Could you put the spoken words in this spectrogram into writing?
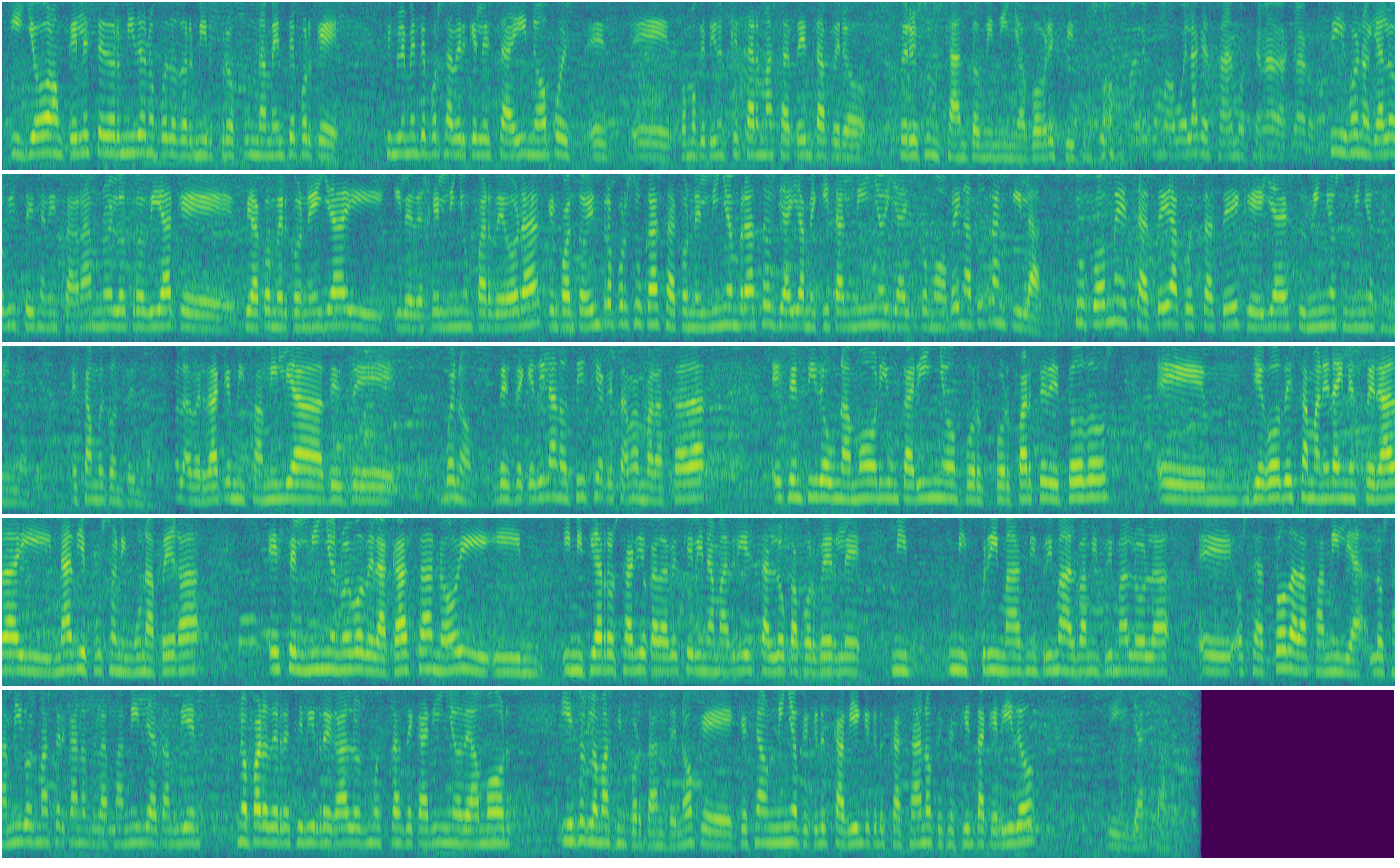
y yo, aunque él esté dormido, no puedo dormir profundamente porque simplemente por saber que él está ahí, ¿no? Pues es eh, como que tienes que estar más atenta, pero, pero es un santo mi niño, pobrecito. Madre como abuela que está emocionada, claro. Sí, bueno, ya lo visteis en Instagram, ¿no? El otro día que fui a comer con ella y, y, le dejé el niño un par de horas, que en cuanto entro por su casa con el niño en brazos, ya ella me quita el niño y ya es como, venga, tú tranquila, tú come, échate, acuéstate, que ella es su niño, su niño, su niño. Está muy contenta. La verdad que mi familia desde bueno, desde que di la noticia que estaba embarazada, he sentido un amor y un cariño por, por parte de todos. Eh, llegó de esta manera inesperada y nadie puso ninguna pega. Es el niño nuevo de la casa, ¿no? Y, y, mi tía Rosario cada vez que viene a Madrid está loca por verle. Mis primas, mi prima Alba, mi prima Lola, eh, o sea, toda la familia, los amigos más cercanos de la familia también. No paro de recibir regalos, muestras de cariño, de amor y eso es lo más importante, ¿no? que, que sea un niño que crezca bien, que crezca sano, que se sienta querido y ya está.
